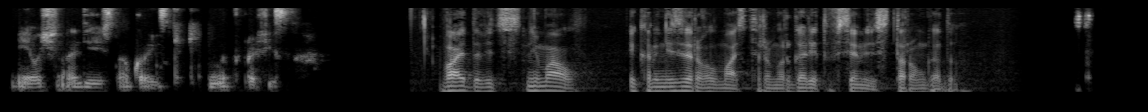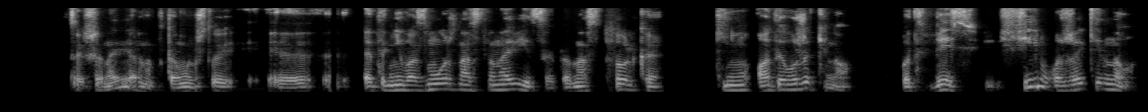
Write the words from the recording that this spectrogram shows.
Я очень надеюсь на украинских кинематографистов. Вайда ведь снимал, экранизировал «Мастера Маргариту» в 1972 году. Совершенно верно, потому что э, это невозможно остановиться. Это настолько кино, это уже кино. Вот весь фильм уже кино.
